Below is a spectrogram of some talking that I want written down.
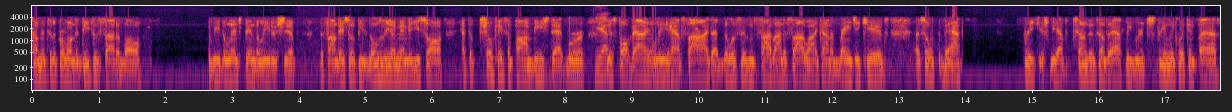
come into the program on the defensive side of the ball be the linchpin, the leadership, the foundational piece. Those are the young men that you saw at the showcase in Palm Beach that were yep. just fought valiantly, have size, athleticism, sideline to sideline kind of rangy kids. Uh, so the athletes freakish. We have tons and tons of athletes. We're extremely quick and fast.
